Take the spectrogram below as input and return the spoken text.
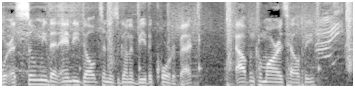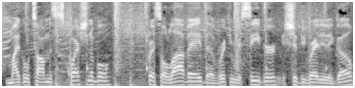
We're assuming that Andy Dalton is going to be the quarterback. Alvin Kamara is healthy. Michael Thomas is questionable. Chris Olave, the rookie receiver, should be ready to go.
